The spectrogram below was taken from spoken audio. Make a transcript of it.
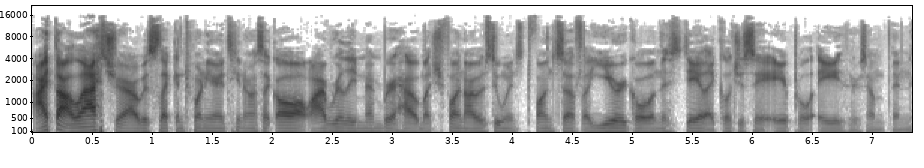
I thought last year I was like in 2019, I was like, oh, I really remember how much fun I was doing fun stuff a year ago on this day, like let's just say April 8th or something,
